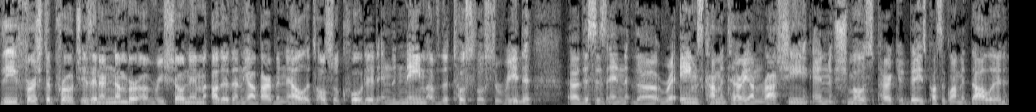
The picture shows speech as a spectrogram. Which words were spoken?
The first approach is in a number of Rishonim other than the Abarbanel. It's also quoted in the name of the Tosfos Rid. Uh, this is in the Re'aim's commentary on Rashi in Shmos Perak Yud Beis Pasuk Lamed Dalid,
